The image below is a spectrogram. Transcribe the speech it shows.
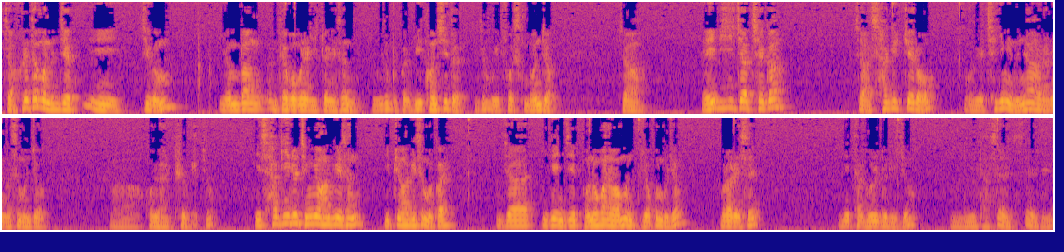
자, 그렇다면 이제 이 지금 연방 대법원의 입장에서는 여기서 볼까요? We consider, 이제 we first 먼저 자 ABC 자체가 자 사기죄로 우리가 책임이 있느냐라는 것을 먼저 어, 고려할 필요겠죠. 이 사기를 증명하기 위해서는 입증하기 위해서 뭘까요? 자 이게 이제 번호가 나오면 무조건 뭐죠? 뭐라 그랬어요? 이게 다 룰들이죠. 룰을 다 써야, 써야 돼요.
